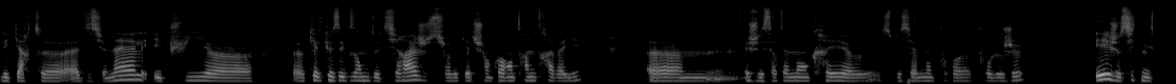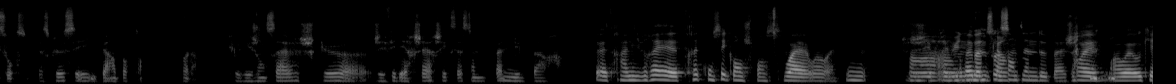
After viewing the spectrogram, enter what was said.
les cartes additionnelles, et puis quelques exemples de tirages sur lesquels je suis encore en train de travailler. je vais certainement en créer spécialement pour, pour le jeu. Et je cite mes sources, parce que c'est hyper important. Voilà, que les gens sachent que j'ai fait des recherches et que ça ne tombe pas de nulle part. Ça va être un livret très conséquent, je pense. Ouais, ouais, ouais. Mmh. J'ai prévu une bonne soixantaine de pages. Ouais, ouais, ok.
